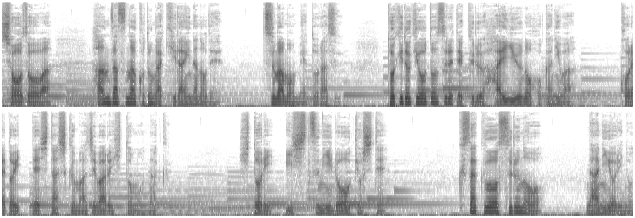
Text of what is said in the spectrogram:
正蔵は煩雑なことが嫌いなので妻もめとらず時々訪れてくる俳優の他にはこれといって親しく交わる人もなく一人一室に同居して苦作をするのを何よりの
